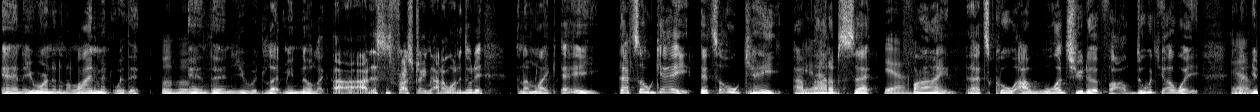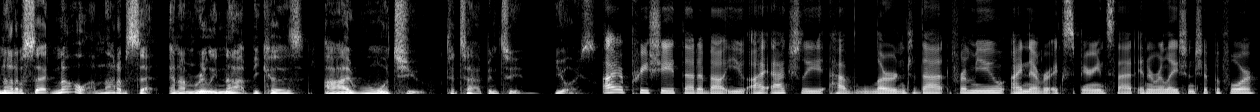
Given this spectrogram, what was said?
and you weren't in alignment with it, and then you would let me know like, ah, this is frustrating. I don't want to do this, and I'm like, hey. That's okay. It's okay. I'm Yeah. not upset. Yeah. Fine. That's cool. I want you to follow. Do it your way. You know, Yeah. you're not upset? No, I'm not upset. And I'm really not because I want you to tap into yours. I appreciate that about you. I actually have learned that from you. I never experienced that in a relationship before,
